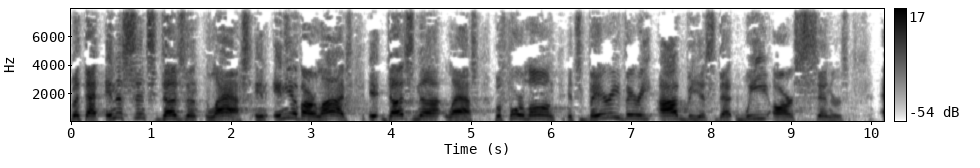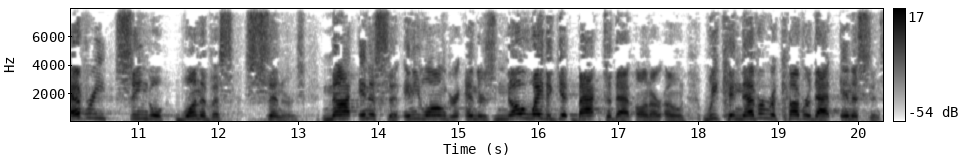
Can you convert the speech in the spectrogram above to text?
but that innocence doesn't last. In any of our lives, it does not last. Before long, it's very, very obvious that we are sinners. Every single one of us sinners, not innocent any longer, and there's no way to get back to that on our own. We can never recover that innocence.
